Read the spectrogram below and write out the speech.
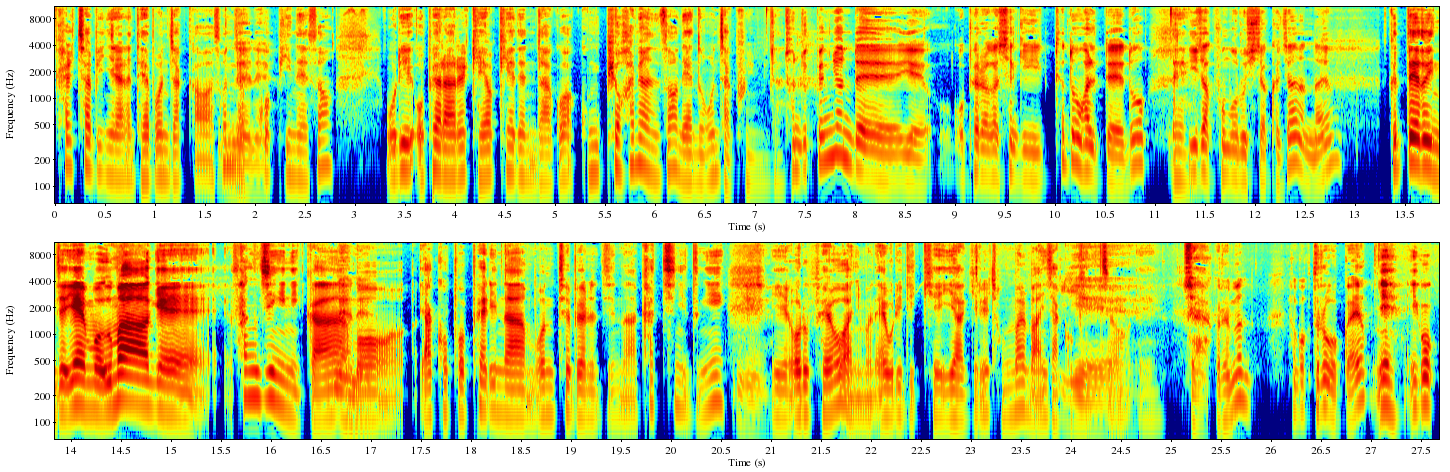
칼차빈이라는 대본 작가와 손잡고. 빈에서 우리 오페라를 개혁해야 된다고 공표하면서 내놓은 작품입니다. 1600년대에 오페라가 생기 태동할 때에도 네. 이 작품으로 시작하지 않았나요? 그때도 이제 예 뭐 음악의 상징이니까 네네. 뭐 야코포 페리나 몬테베르디나 카치니 등이 예. 이 오르페오 아니면 에우리디케의 이야기를 정말 많이 작곡했죠. 예. 예. 자, 그러면 한 곡 들어볼까요? 예, 이 곡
